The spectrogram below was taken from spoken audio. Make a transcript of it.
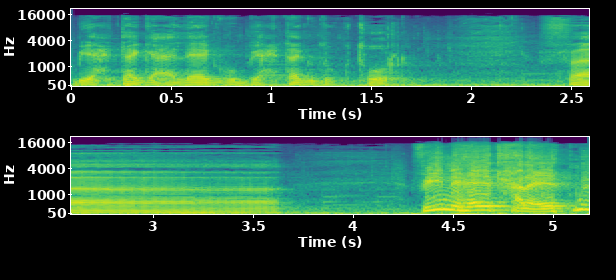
بيحتاج علاج وبيحتاج دكتور. ف في نهاية حلقتنا.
